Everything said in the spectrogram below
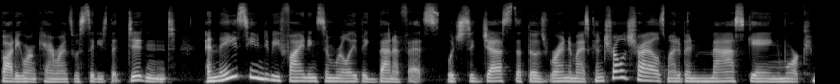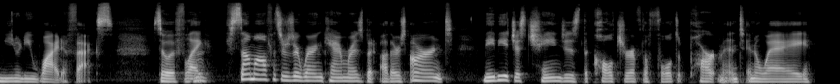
body worn cameras with cities that didn't. And they seem to be finding some really big benefits, which suggests that those randomized control trials might have been masking more community wide effects. So if like mm-hmm. some officers are wearing cameras, but others aren't, maybe it just changes the culture of the full department in a way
